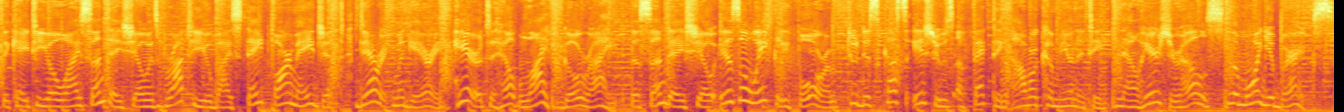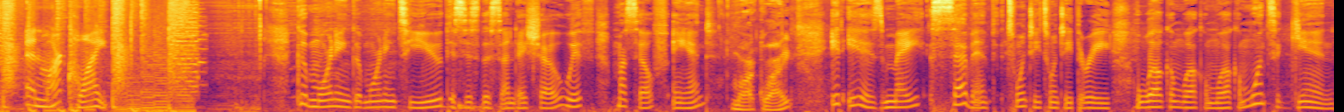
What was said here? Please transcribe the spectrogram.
The KTOY Sunday Show is brought to you by State Farm agent Derek McGarry, here to help life go right. The Sunday Show is a weekly forum to discuss issues affecting our community. Now here's your hosts, Lamoya Burks and Mark White. Good morning. Good morning to you. This is the Sunday Show with myself and Mark White. It is May 7th, 2023. Welcome, welcome, welcome once again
